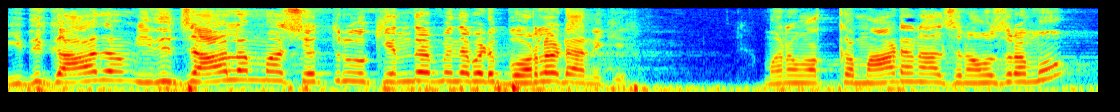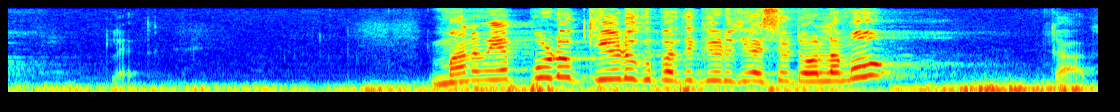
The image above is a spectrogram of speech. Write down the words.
ఇది కాదం ఇది జాలం మా శత్రువు కింద మీద పడి బొరలడానికి. మనం ఒక్క మాట అనాల్సిన అవసరము లేదు. మనం ఎప్పుడు కీడుకు ప్రతి కీడు చేసేటోళ్ళము కాదు.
